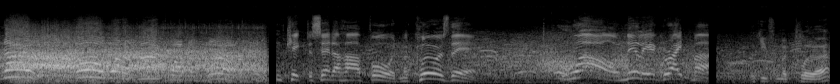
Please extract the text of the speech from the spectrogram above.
No! Oh, what a mark by Maclure. Kick to centre half forward. Maclure's there. Wow, nearly a great mark. Looking for Maclure.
